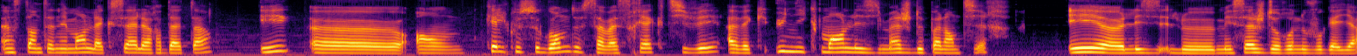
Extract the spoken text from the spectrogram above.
instantanément l'accès à leurs data et en quelques secondes ça va se réactiver avec uniquement les images de Palantir et le message de Renouveau Gaïa.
